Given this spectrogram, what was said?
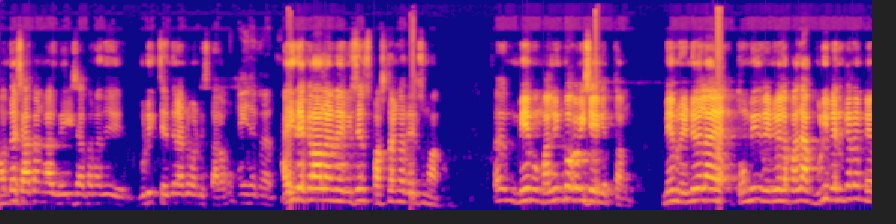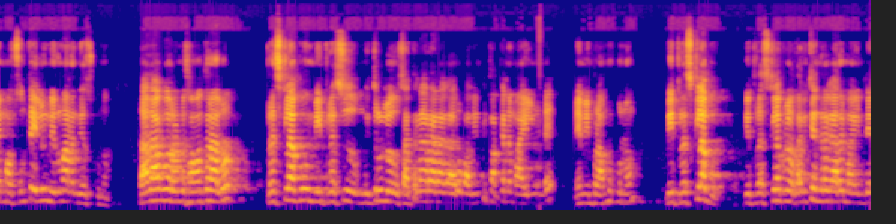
వంద శాతం కాదు వెయ్యి శాతం అది గుడికి చెందినటువంటి స్థలము ఐదు ఎకరాలు. ఐదు ఎకరాలు అనే విషయం స్పష్టంగా తెలుసు మాకు. మేము మళ్ళీ ఇంకొక విషయం చెప్తాము. మేము రెండు వేల తొమ్మిది రెండు వేల పది ఆ గుడి వెనుకనే మేము మా సొంత ఇల్లు నిర్మాణం చేసుకున్నాం. దాదాపు రెండు సంవత్సరాలు ప్రెస్ క్లబ్ మీ ప్రెస్ మిత్రులు సత్యనారాయణ గారు వాళ్ళ ఇంటి పక్కనే మా ఇల్లు ఉండే మేము ఇప్పుడు అమ్ముకున్నాం. మీ ప్రెస్ క్లబ్ మీ ప్రెస్ క్లబ్లో రవిచంద్ర గారు మా ఇంటి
